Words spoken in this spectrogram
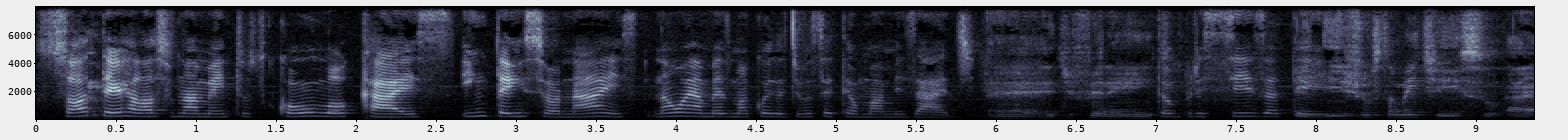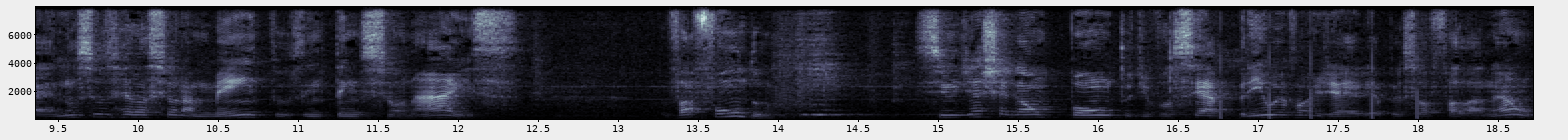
só ter relacionamentos com locais intencionais não é a mesma coisa de você ter uma amizade. É, é diferente. Então precisa ter E, e justamente isso, é, nos seus relacionamentos intencionais, vá fundo. Se um dia chegar um ponto de você abrir o evangelho e a pessoa falar não,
